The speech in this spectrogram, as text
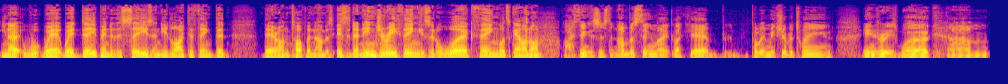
you know we're we're deep into the season. You'd like to think that they're on top of numbers. Is it an injury thing? Is it a work thing? What's going on? I think it's just a numbers thing, mate. Like, yeah, probably a mixture between injuries, work. Um,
